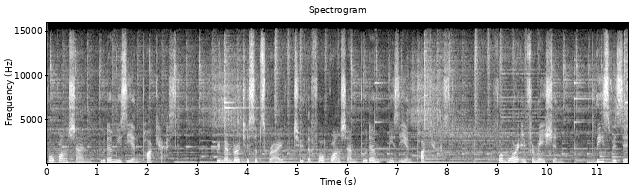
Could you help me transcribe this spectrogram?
Fo Guangshan Buddha Museum podcast. Remember to subscribe to the Fo Guangshan Buddha Museum podcast. For more information, please visit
